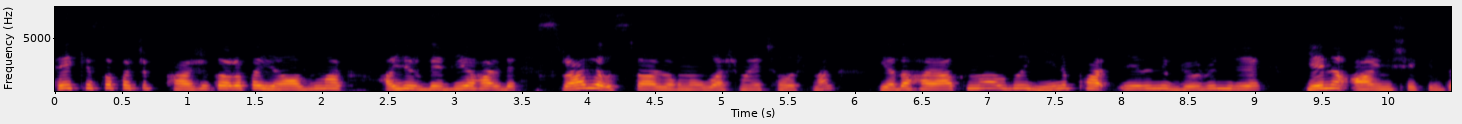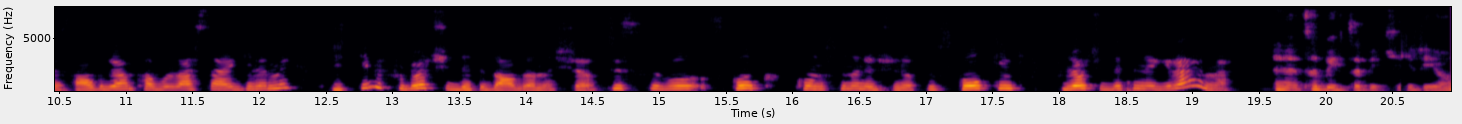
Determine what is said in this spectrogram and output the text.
fake hesap açıp karşı tarafa yazmak, hayır dediği halde ısrarla ısrarla ona ulaşmaya çalışmak ya da hayatına aldığı yeni partnerini görünce gene aynı şekilde saldırgan tavırlar sergilemek ciddi bir flört şiddeti davranışı. Siz bu stalk konusunda ne düşünüyorsunuz? Stalking flört şiddetine girer mi? E, tabii tabii ki giriyor.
